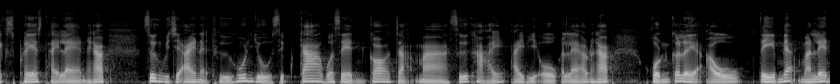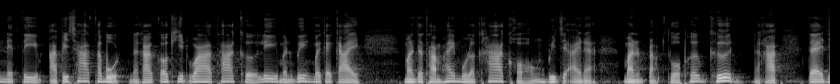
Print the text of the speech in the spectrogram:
Express Thailand นะครับซึ่ง VGI เนี่ยถือหุ้นอยู่ 19%ก็จะมาซื้อขาย IPO กันแล้วนะครับ คนก็เลยเอาทีมเนี่ยมาเล่นในทีมอภิชาติบุตรนะครับก็คิดว่าถ้า Curry มันวิ่งไปไกล มันจะทำให้มูลค่าของ VGI เนี่ยมันปรับตัวเพิ่มขึ้นนะครับแต่จ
